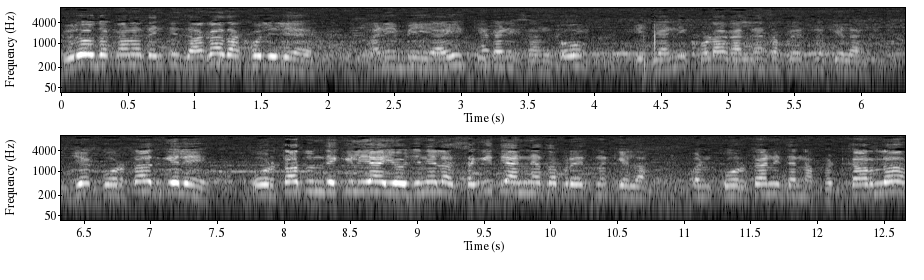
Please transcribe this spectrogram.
विरोधकांना त्यांची जागा दाखवलेली आहे. आणि मी याही ठिकाणी सांगतो की ज्यांनी खोडा घालण्याचा प्रयत्न केला जे कोर्टात गेले कोर्टातून देखील या योजनेला स्थगिती आणण्याचा प्रयत्न केला पण कोर्टाने त्यांना फटकारलं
